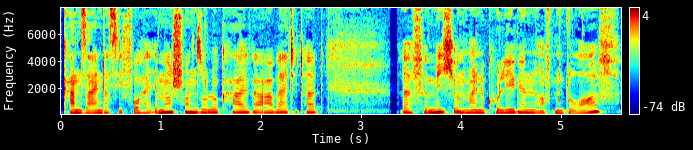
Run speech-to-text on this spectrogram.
kann sein, dass sie vorher immer schon so lokal gearbeitet hat. Äh, für mich und meine Kolleginnen auf dem Dorf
